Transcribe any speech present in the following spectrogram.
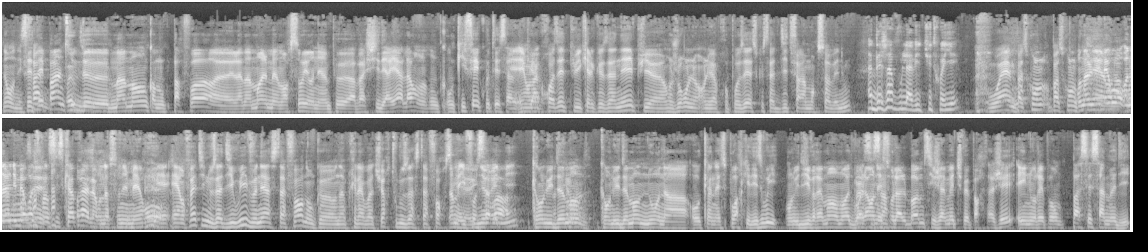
Non, on est C'était pas un truc Ouais, de maman comme parfois euh, la maman elle met un morceau et on est un peu avachi derrière. Là, on, on- on kiffait écouter ça. Et, avec on l'a croisé depuis quelques années. Et puis euh, un jour, on, lui- on lui a proposé est-ce que ça te dit de faire un morceau avec nous? Ah, déjà, vous l'avez tutoyé? Ouais, parce qu'on parce qu'on On a le numéro, on a le numéro de. Francis Cabrel, on a son numéro. Et, et en fait, il nous a dit oui, venez à Stafford. Donc euh, on a pris la voiture, Toulouse à Stafford. Non, mais il faut une heure savoir, et demie. quand on lui demande, quand on lui demande, nous on n'a aucun espoir qu'ils disent oui. On lui dit vraiment en mode voilà, on est sur l'album, si jamais tu veux partager, et il nous répond passez samedi.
